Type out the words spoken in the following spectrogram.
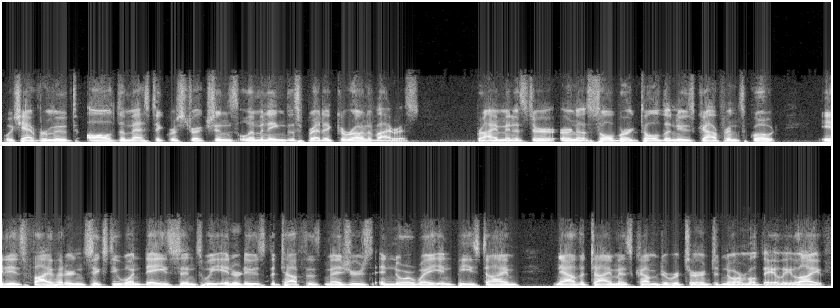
which have removed all domestic restrictions limiting the spread of coronavirus. Prime Minister Erna Solberg told the news conference, quote, it is 561 days since we introduced the toughest measures in Norway in peacetime. Now the time has come to return to normal daily life.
